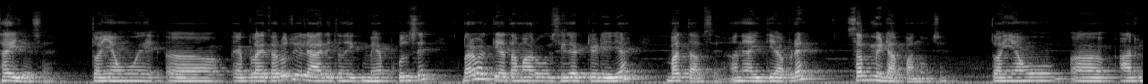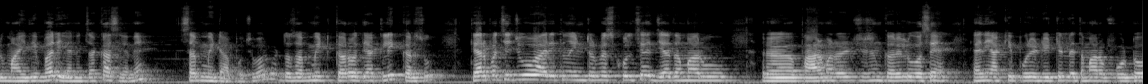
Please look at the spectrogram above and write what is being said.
થઈ જશે. તો અહીંયા હું એપ્લાય કરું છું, એટલે આ રીતનો એક મેપ ખુલશે. બરાબર? ત્યાં તમારું સિલેક્ટેડ એરિયા બતાવશે અને અહીંથી આપણે સબમિટ આપવાનું છે. તો અહીંયા હું આટલું માહિતી ભરી અને ચકાસી અને સબમિટ આપો છો, બરાબર? તો સબમિટ કરો, ત્યાં ક્લિક કરશું. ત્યાર પછી જુઓ, આ રીતનું ઇન્ટરફેસ ખુલશે. જ્યાં તમારું ફાર્મર રજિસ્ટ્રેશન કરેલું હશે, એની આખી પૂરી ડિટેલ તમારો ફોટો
